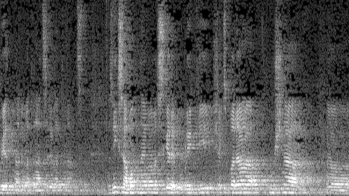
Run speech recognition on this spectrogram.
května 1919. Vznik samotné Bavorské republiky však spadá už na uh,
